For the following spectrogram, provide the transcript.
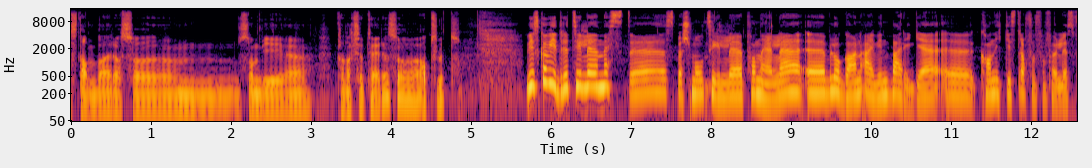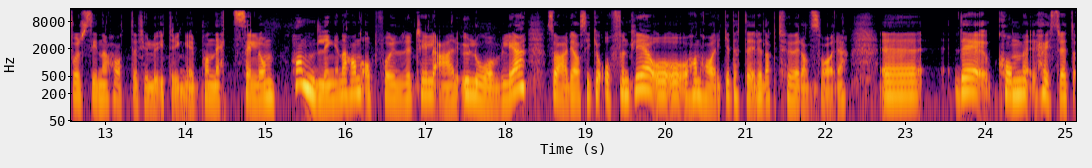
standard um, som vi kan akseptere, så absolutt. Vi skal videre til neste spørsmål til panelet. Bloggeren Eivind Berge kan ikke straffeforfølges for sine hatefulle ytringer på nett, selv om handlingene han oppfordrer til er ulovlige, så er de altså ikke offentlige, og, og, og han har ikke dette redaktøransvaret. Det kom Høyesterett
